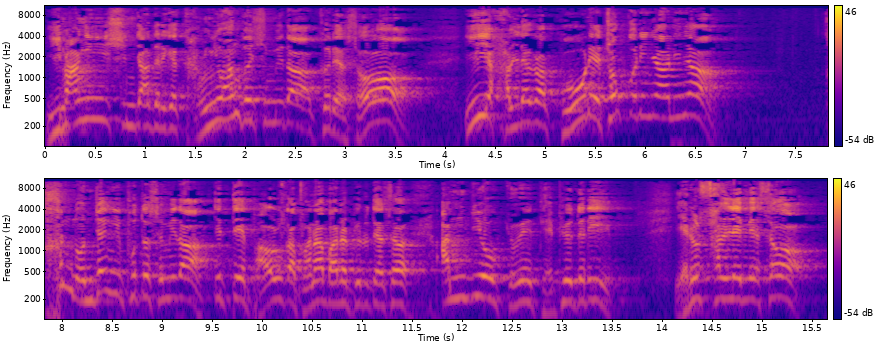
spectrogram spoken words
이방인 신자들에게 강요한 것입니다. 그래서 이 할례가 구원의 조건이냐 아니냐 큰 논쟁이 붙었습니다. 이때 바울과 바나바를 비롯해서 안디옥 교회 대표들이 예루살렘에서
